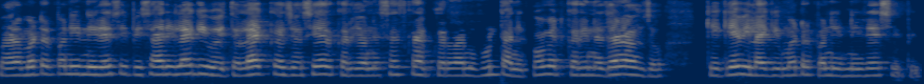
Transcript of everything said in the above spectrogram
મારા મટર પનીરની રેસીપી સારી લાગી હોય તો લાઈક કરજો, શેર કરજો અને સબસ્ક્રાઈબ કરવાનું ભૂલતા નહીં. કોમેન્ટ કરીને જણાવજો કે કેવી લાગી મટર પનીરની રેસીપી.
